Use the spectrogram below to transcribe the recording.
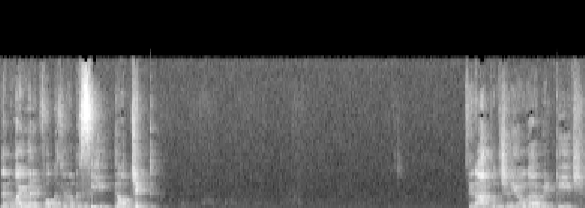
Then why are you focusing on the seal, the object? See, in Atmanushan Yoga, we teach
